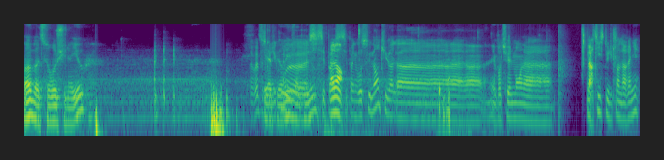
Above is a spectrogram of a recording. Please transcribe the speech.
Oh bah Nayu. Ouais, parce que du coup, euh, si c'est pas, Alors- si pas une grosse non, tu as la... éventuellement la l'artiste du clan de l'araignée.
